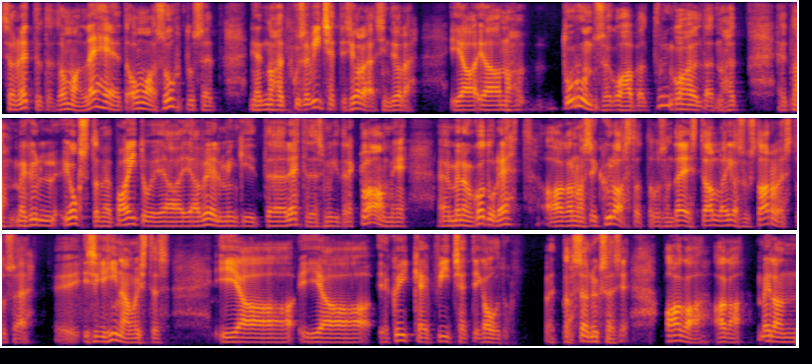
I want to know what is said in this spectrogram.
seal on ettevõtted oma lehed, oma suhtlused. nii et noh, et kui sa WeChatis ei ole, sind ei ole ja, ja noh turunduse koha pealt võin kohe öelda, et noh, et, et noh, me küll jooksutame Paidu ja, ja veel mingid äh, lehtedes mingit reklaami. Äh, meil on koduleht, aga noh, see külastatavus on täiesti alla igasugust arvestuse, isegi Hiina mõistes. ja, ja, ja kõik käib WeChati kaudu, et noh, see on üks asi, aga, aga meil on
